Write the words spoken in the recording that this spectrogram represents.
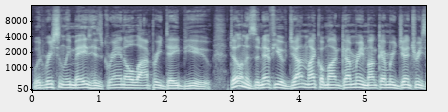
who had recently made his Grand Ole Opry debut. Dylan is the nephew of John Michael Montgomery and Montgomery Gentry's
